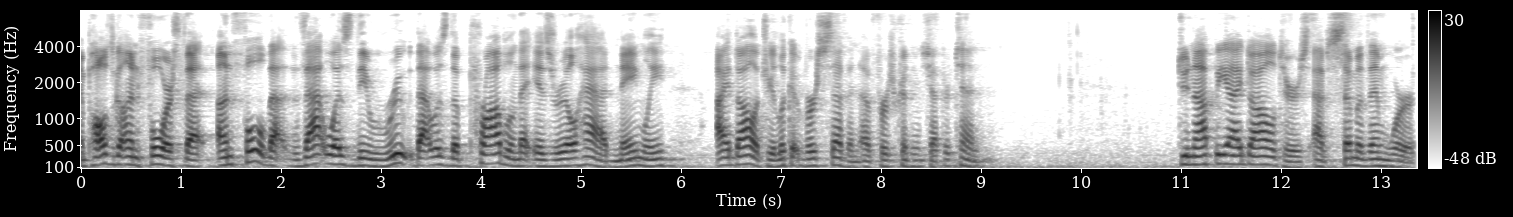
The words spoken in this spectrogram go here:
And Paul's going to enforce that, unfold that that was the root, that was the problem that Israel had, namely idolatry. Look at verse 7 of 1 Corinthians chapter 10. Do not be idolaters, as some of them were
